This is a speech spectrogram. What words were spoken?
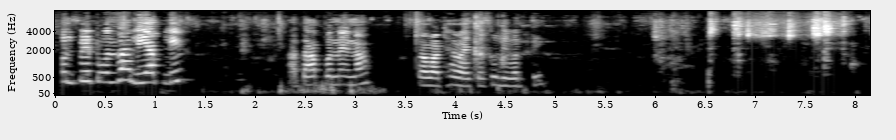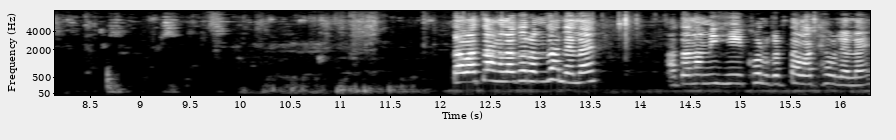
चूल पेटवून झाली आपली. आता आपण आहे ना तवा ठेवायचा चुलीवरती. चांगला गरम झालेला आहे. आता ना मी ही खोलगट तवा ठेवलेला आहे.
